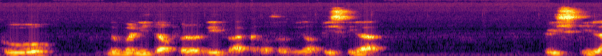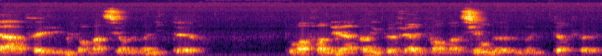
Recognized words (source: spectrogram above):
cours le moniteur de colonie de vacances en disant, puisqu'il a, puisqu'il a fait une formation de moniteur pour enfants délinquants, il peut faire une formation de moniteur de colonie.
